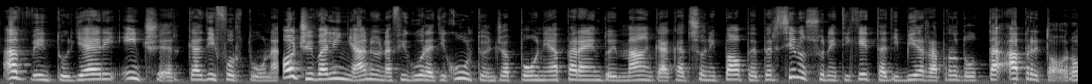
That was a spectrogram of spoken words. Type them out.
avventurieri in cerca di fortuna. Oggi Valignano Lignano è una figura di culto in Giappone, apparendo in manga, canzoni pop e persino su un'etichetta di birra prodotta a Pretoro.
